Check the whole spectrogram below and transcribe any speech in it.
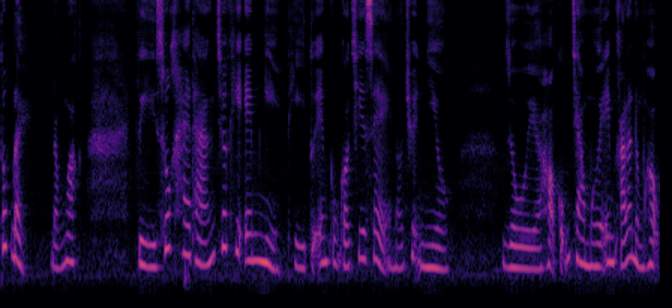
thúc đẩy, đóng ngoặc. Vì suốt 2 tháng trước khi em nghỉ thì tụi em cũng có chia sẻ, nói chuyện nhiều. Rồi họ cũng chào mời em khá là nồng hậu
